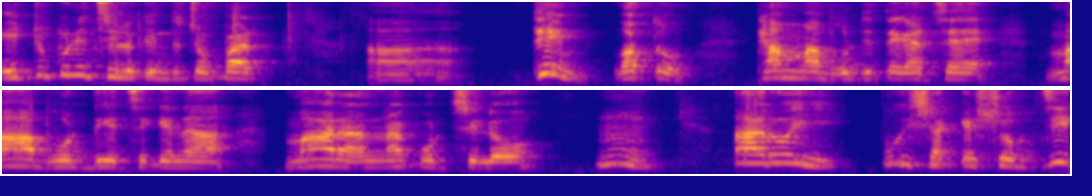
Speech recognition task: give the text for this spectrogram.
এইটুকুনি ছিল কিন্তু চোপার থিম গত ঠাম্মা ভোট দিতে গেছে মা ভোট দিয়েছে কিনা, মা রান্না করছিল, হুম, আর ওই পুঁই শাকের সবজি,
